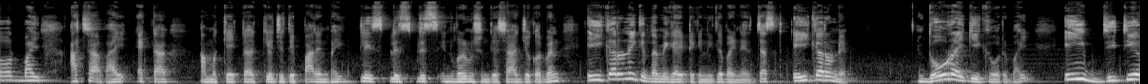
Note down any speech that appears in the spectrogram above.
দর ভাই আচ্ছা ভাই, একটা আমাকে একটা কেউ যদি পারেন, ভাই প্লিজ প্লিজ প্লিজ ইনফরমেশন দিয়ে সাহায্য করবেন। এই কারণেই কিন্তু আমি গাড়িটাকে নিতে পারি না জাস্ট এই কারণে দৌড়াই কী করে ভাই? এই জিটিএ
